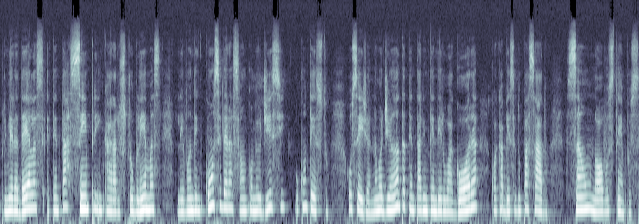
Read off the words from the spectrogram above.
A primeira delas é tentar sempre encarar os problemas levando em consideração, como eu disse, o contexto. Ou seja, não adianta tentar entender o agora com a cabeça do passado. São novos tempos.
